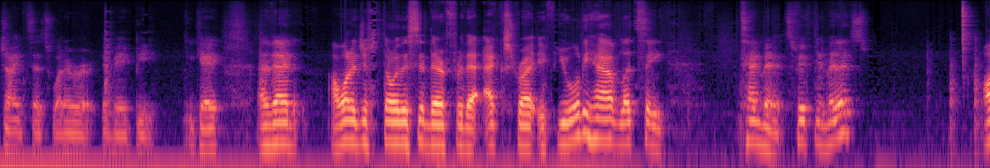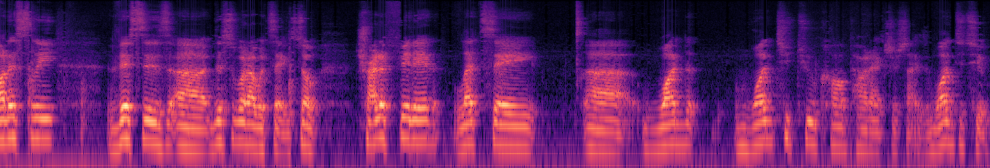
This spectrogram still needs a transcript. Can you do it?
giant sets, whatever it may be. Okay, and then I want to just throw this in there for the extra. If you only have, let's say, 10 minutes, 15 minutes, honestly, this is uh, this is what I would say. So try to fit in, let's say, uh, one one to two compound exercises, one to two.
